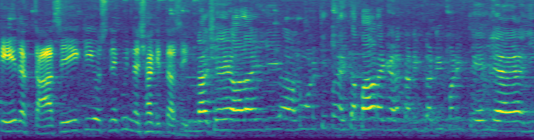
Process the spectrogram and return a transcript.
ਤੇਜ਼ ਰਫ਼ਤਾਰ ਸੀ ਕਿ ਉਸਨੇ ਕੋਈ ਨਸ਼ਾ ਕੀਤਾ ਸੀ? ਨਸ਼ੇ ਵਾਲਾ ਹੀ ਜੀ ਸਾਨੂੰ ਹੁਣ ਕੀ ਪਤਾ ਅਸੀਂ ਤਾਂ ਬਾਹਰ ਗਏ ਗੱਡੀ ਗੱਡੀ ਬੜੀ ਤੇਜ਼ ਲਿਆਇਆ ਜੀ।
